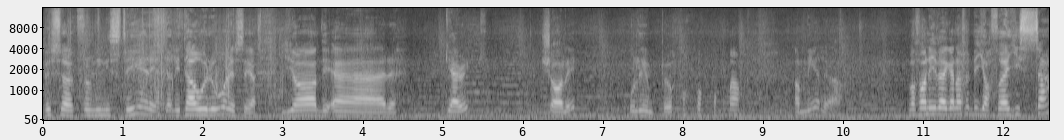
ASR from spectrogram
besök från ministeriet, ja lite aurorer ser jag. Ja, det är Garrick, Charlie, Olympe och Amelia. Vad får ni vägarna förbi? Ja, får jag gissa?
